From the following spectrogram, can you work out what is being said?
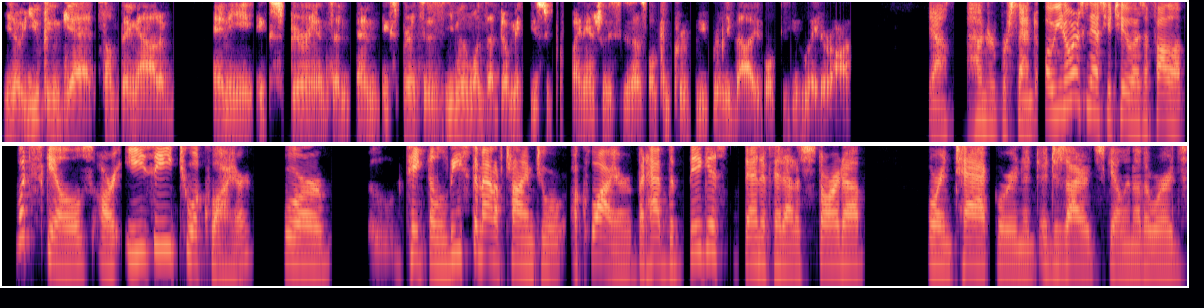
you know, you can get something out of any experience and, and experiences, even the ones that don't make you super financially successful can prove to be really valuable to you later on. Yeah, 100%. Oh, you know what I was going to ask you too as a follow up? What skills are easy to acquire or take the least amount of time to acquire, but have the biggest benefit at a startup or in tech or in a, a desired skill? In other words,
